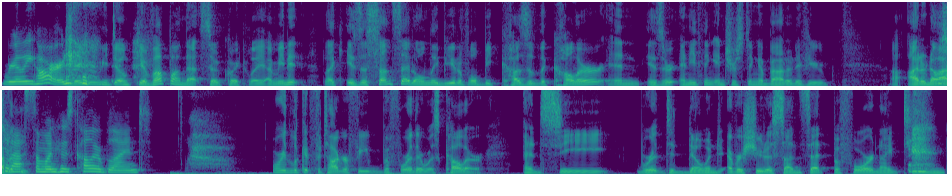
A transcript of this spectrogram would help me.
really hard. Maybe we don't give up on that so quickly. I mean, it like is a sunset only beautiful because of the color, and is there anything interesting about it if you? Uh, I don't know. you I should ask someone who's colorblind. or look at photography before there was color and see where did no one ever shoot a sunset before 19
